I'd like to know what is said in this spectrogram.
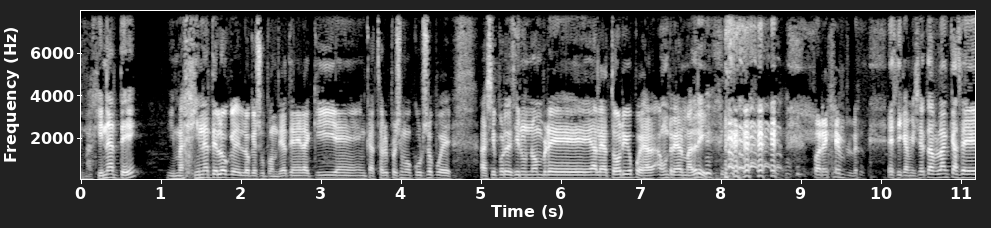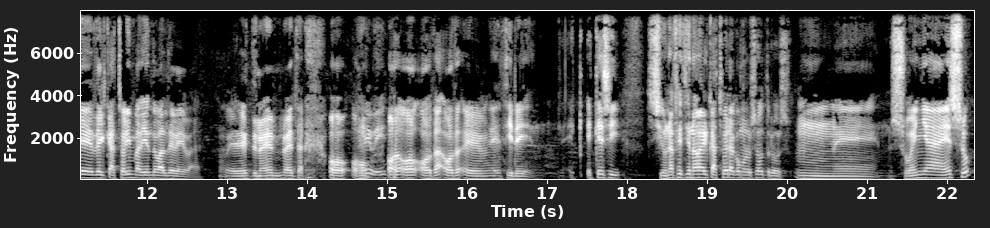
imagínate Imagínate lo que, lo que supondría tener aquí en Castor el próximo curso, pues así por decir un nombre aleatorio, pues a un Real Madrid. por ejemplo. Es decir, camisetas blancas del Castor invadiendo Valdebeba. o, es decir, eh, es que si, si un aficionado del Castor era como nosotros mm, eh, sueña eso,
